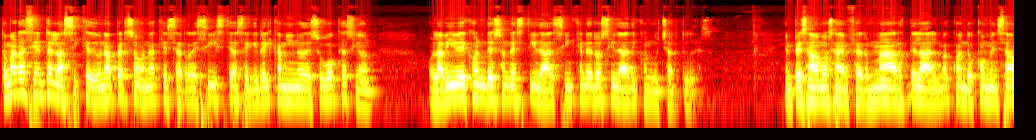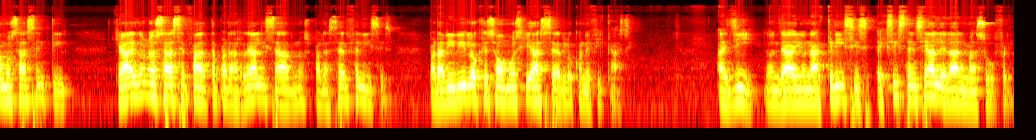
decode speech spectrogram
tomar asiento en la psique de una persona que se resiste a seguir el camino de su vocación o la vive con deshonestidad, sin generosidad y con muchas dudas. Empezamos a enfermar del alma cuando comenzamos a sentir que algo nos hace falta para realizarnos, para ser felices, para vivir lo que somos y hacerlo con eficacia. Allí donde hay una crisis existencial, el alma sufre.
